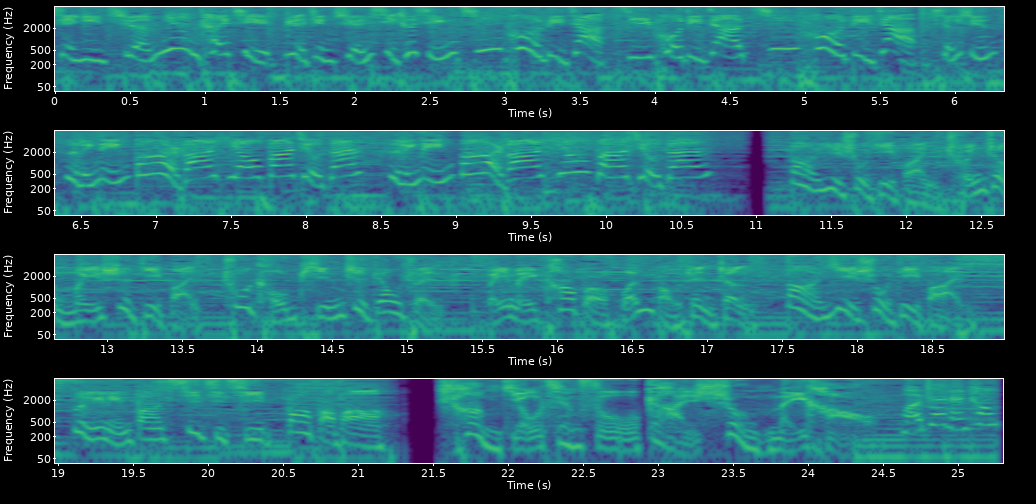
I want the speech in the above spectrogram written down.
现已全面开启，跃进全系车型击破底价，击破底价，击破底价！详询四零零八二八幺八九三，四零零八二八幺八九三。大艺术地板，纯正美式地板，出口品质标准，北美 Carbo 环保认证。大艺术地板，四零零八七七七八八八。畅游江苏，感受美好。玩转南通，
